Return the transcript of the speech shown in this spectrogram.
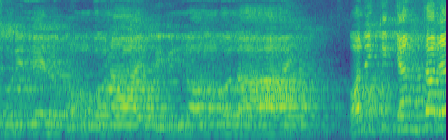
শরীরের অঙ্গ নাই, বিভিন্ন অঙ্গ নাই। অনেকে ক্যান্সারে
